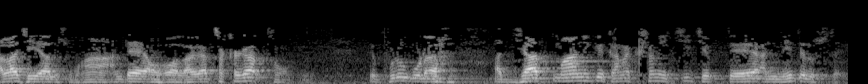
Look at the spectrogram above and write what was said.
అలా చేయాలి సుమ. అంటే అహో అలాగా చక్కగా అర్థం. అవుతుంది ఎప్పుడూ కూడా అధ్యాత్మానికి కనెక్షన్ ఇచ్చి చెప్తే అన్నీ తెలుస్తాయి.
